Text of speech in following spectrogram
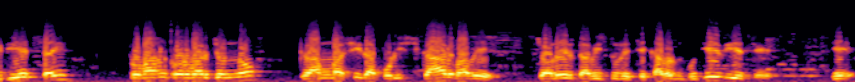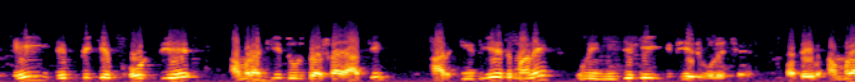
ইডিয়েটটাই প্রমাণ করবার জন্য গ্রামবাসীরা পরিষ্কার ভাবে জলের দাবি তুলেছে। কারণ বুঝিয়ে দিয়েছে যে এই এমপিকে ভোট দিয়ে আমরা কি দুর্দশায় আছি, আর ইডিয়েট মানে উনি নিজেকেই ইডিয়েট বলেছেন। অতএব আমরা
